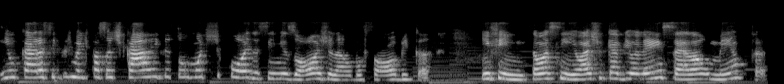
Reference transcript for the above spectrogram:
e o cara simplesmente passou de carro e gritou um monte de coisa, assim, misógina, homofóbica. Enfim, então assim, eu acho que a violência ela aumenta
